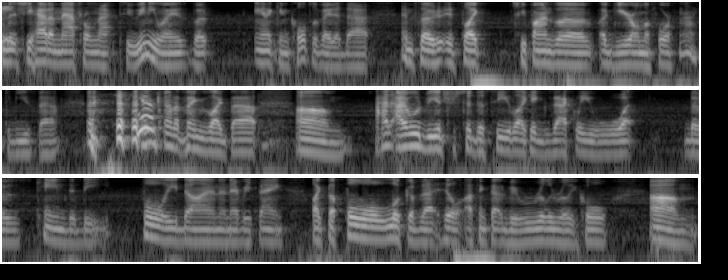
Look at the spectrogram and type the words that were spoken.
Right. that she had a natural knack to, anyways, but Anakin cultivated that, and so it's like she finds a, a gear on the floor. "Ah, I could use that, Yeah. kind of things like that. Um, I, I would be interested to see like exactly what those came to be, fully done and everything, like the full look of that hilt. I think that would be really really cool. Um,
